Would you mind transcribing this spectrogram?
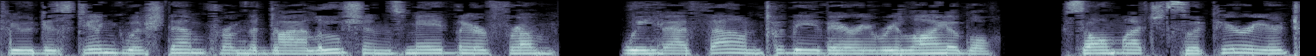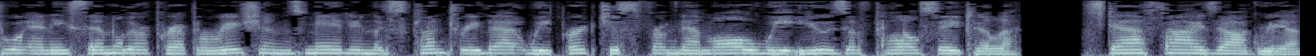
to distinguish them from the dilutions made therefrom, we have found to be very reliable, so much superior to any similar preparations made in this country that we purchase from them all we use of pulsatilla, staphysagria,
